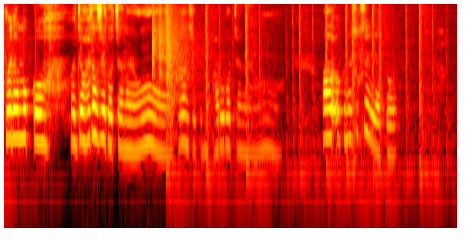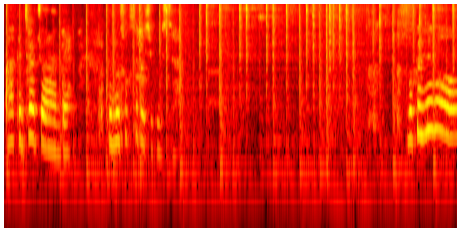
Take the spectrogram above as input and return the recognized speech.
불닭 먹고 먼저 화장실 갔잖아요. 화장실 그냥 바로 갔잖아요. 아, 근데 속쓰리다 또. 아, 괜찮을 줄 알았는데. 너무 속쓰려지고 있어요. 먹기 싫어.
